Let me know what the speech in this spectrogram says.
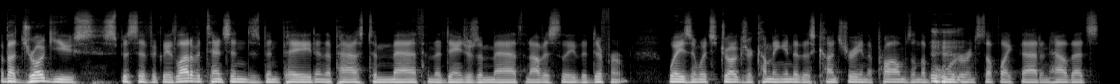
about drug use specifically, a lot of attention has been paid in the past to meth and the dangers of meth, and obviously the different ways in which drugs are coming into this country and the problems on the mm-hmm. border and stuff like that, and how that's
